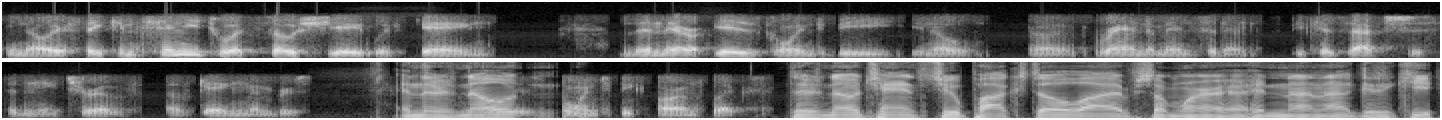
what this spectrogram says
you know, if they continue to associate with gangs, then there is going to be, you know, uh, random incidents because that's just the nature of, of gang members. And there's no There's going to be conflicts. there's no chance Tupac's still alive somewhere hidden on that because he keep,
